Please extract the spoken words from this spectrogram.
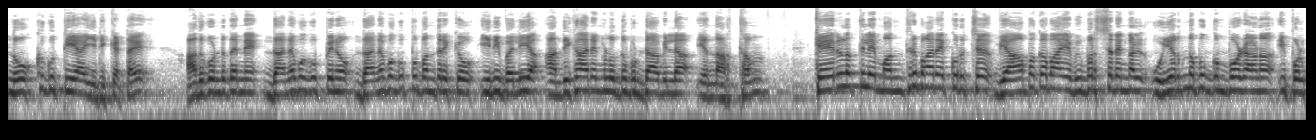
നോക്കുകുത്തിയായിരിക്കട്ടെ. അതുകൊണ്ട് തന്നെ ധനവകുപ്പിനോ ധനവകുപ്പ് മന്ത്രിക്കോ ഇനി വലിയ അധികാരങ്ങളൊന്നും ഉണ്ടാവില്ല എന്നർത്ഥം. കേരളത്തിലെ മന്ത്രിമാരെക്കുറിച്ച് വ്യാപകമായ വിമർശനങ്ങൾ ഉയർന്നു പൊങ്ങുമ്പോഴാണ് ഇപ്പോൾ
